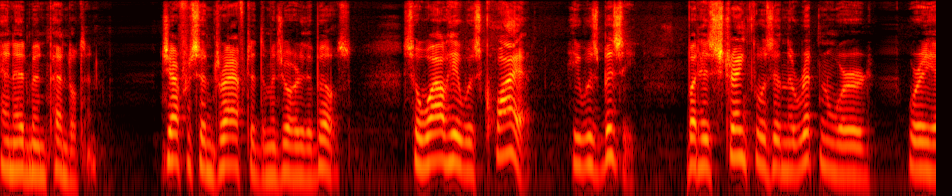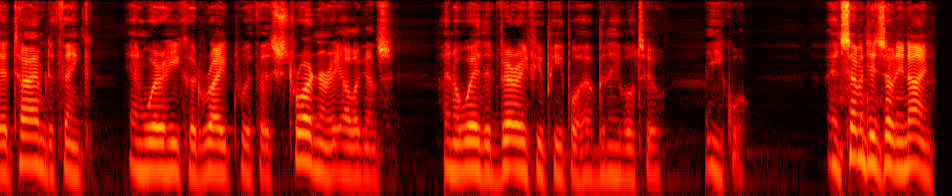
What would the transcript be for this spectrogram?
and Edmund Pendleton. Jefferson drafted the majority of the bills. So while he was quiet, he was busy. But his strength was in the written word, where he had time to think and where he could write with extraordinary elegance in a way that very few people have been able to equal. In 1779,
